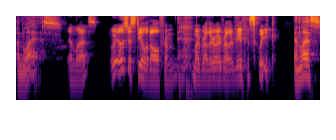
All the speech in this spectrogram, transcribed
Unless, Unless. Wait, let's just steal it all from my brother, my brother, me this week. unless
